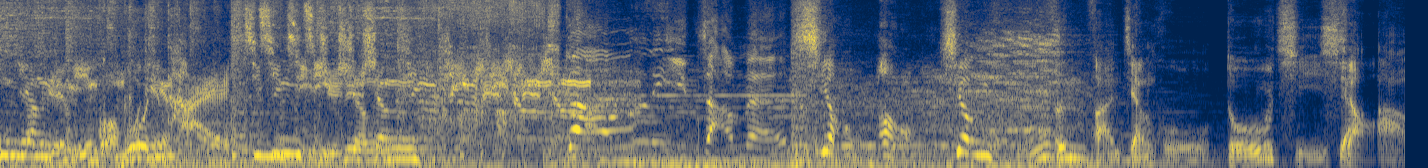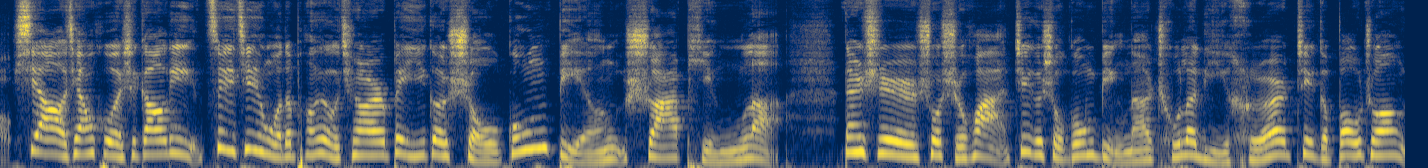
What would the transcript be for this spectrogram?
中央人民广播电台经济之声，高丽掌门笑傲江湖，纷繁江湖，独骑笑傲。笑傲江湖，我是高丽。最近我的朋友圈被一个手工饼刷屏了。但是说实话，这个手工饼呢，除了礼盒这个包装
